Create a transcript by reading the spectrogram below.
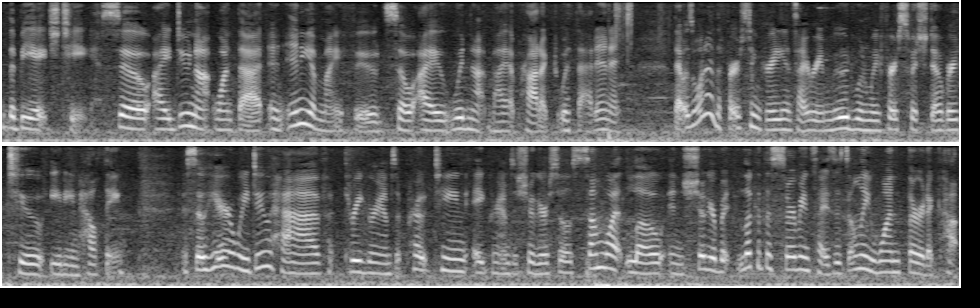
the BHT. So I do not want that in any of my food, so I would not buy a product with that in it. That was one of the first ingredients I removed when we first switched over to eating healthy. So here we do have three grams of protein, eight grams of sugar, so somewhat low in sugar, but look at the serving size. It's only one third a cup.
